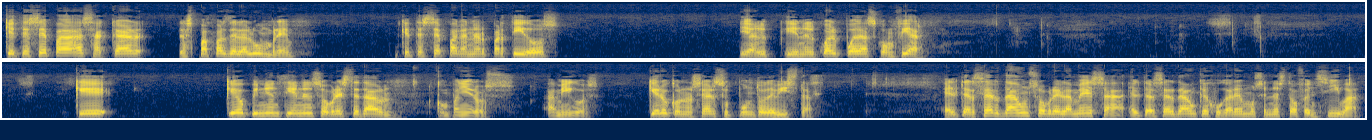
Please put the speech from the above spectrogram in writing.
que te sepa sacar las papas de la lumbre, que te sepa ganar partidos y, en el cual puedas confiar. ¿Qué, ¿Qué opinión tienen sobre este down, compañeros, amigos? Quiero conocer su punto de vista. El tercer down sobre la mesa, el tercer down que jugaremos en esta ofensiva,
